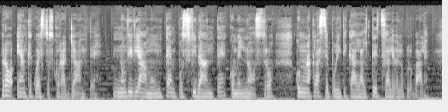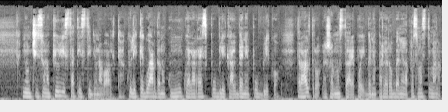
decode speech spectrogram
però è anche questo scoraggiante. Non viviamo un tempo sfidante come il nostro con una classe politica all'altezza a livello globale. Non ci sono più gli statisti di una volta, quelli che guardano comunque alla res pubblica, al bene pubblico. Tra l'altro, lasciamo stare, poi ve ne parlerò bene la prossima settimana.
